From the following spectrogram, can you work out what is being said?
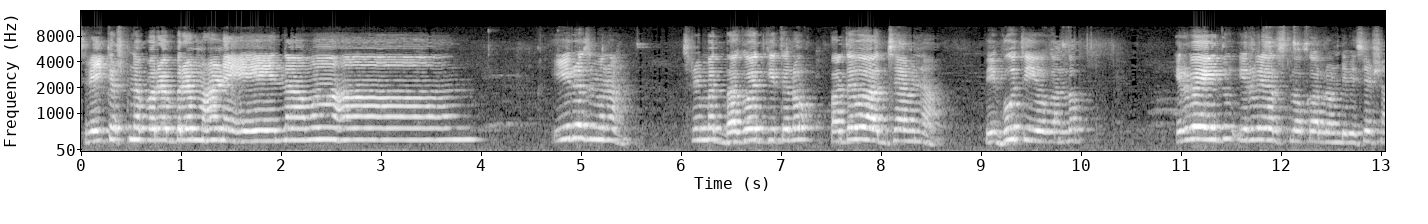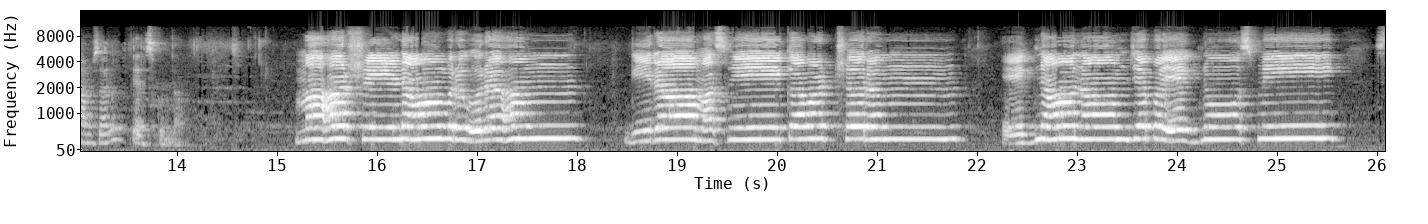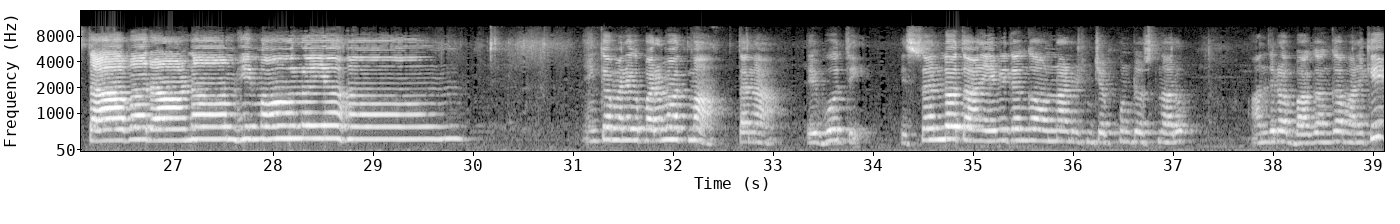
శ్రీకృష్ణ పరబ్రహ్మణే నమ. ఈరోజు మనం శ్రీమద్ భగవద్గీతలో పదవ అధ్యాయన విభూతి యోగంలో ఇరవై ఐదు ఇరవై ఆరు శ్లోకాల్లోని విశేషాంశాలు తెలుసుకుందాం. మహర్షీణాం మృగురహం గిరామస్మేకమక్షరం యజ్ఞానాం జపయజ్ఞోస్మి స్థావరాణం హిమాలయ. ఇంకా మనకు పరమాత్మ తన విభూతి విశ్వంలో తాను ఏ విధంగా ఉన్నాడు విషయం చెప్పుకుంటూ వస్తున్నారు. అందులో భాగంగా మనకి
